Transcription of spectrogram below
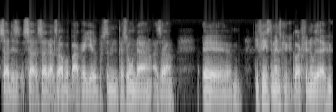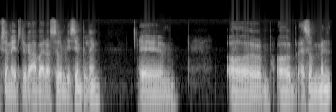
så er det, så, så er det altså op og bakke at hjælpe sådan en person der. Altså, øh, de fleste mennesker kan godt finde ud af at hygge sig med et stykke arbejde, også selvom det er simpelt, ikke? Øh, og, og altså, man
